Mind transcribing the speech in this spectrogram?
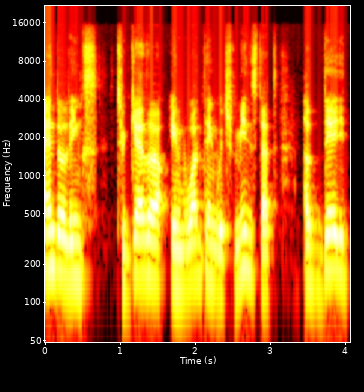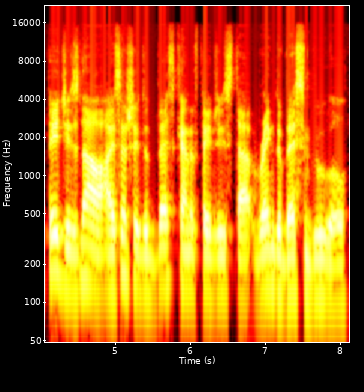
and the links together in one thing, which means that updated pages now are essentially the best kind of pages that rank the best in Google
